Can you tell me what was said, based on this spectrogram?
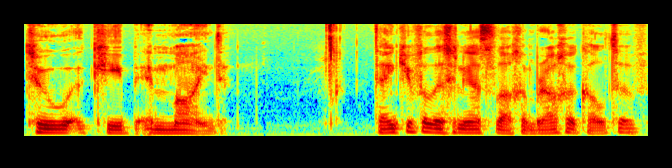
to keep in mind. Thank you for listening. Aslach and bracha, Kultov.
